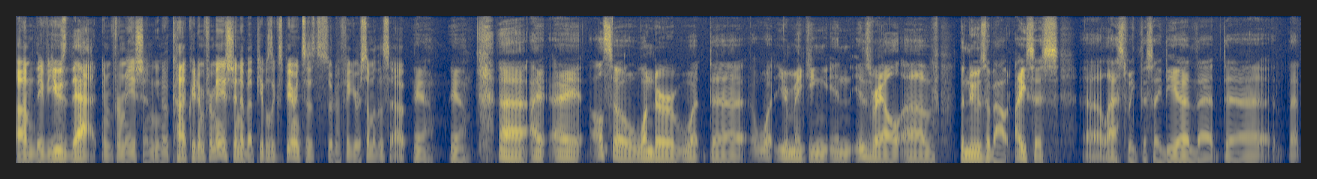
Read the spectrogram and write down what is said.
um, they've used that information, you know, concrete information about people's experiences to sort of figure some of this out. Yeah, yeah. Uh, I I also wonder what uh, what you're making in Israel of the news about ISIS uh, last week. This idea that uh, that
